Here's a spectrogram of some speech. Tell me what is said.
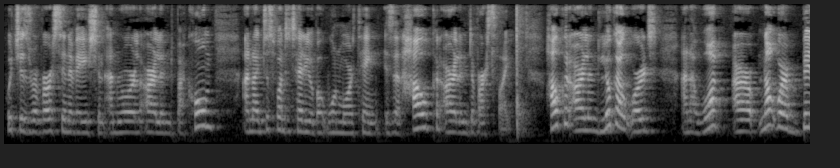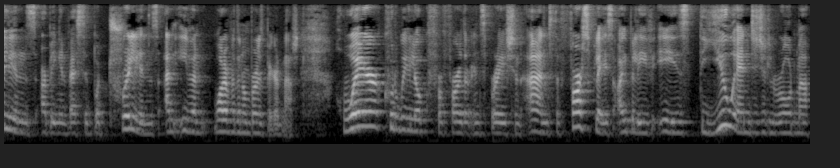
which is reverse innovation and rural Ireland back home. And I just want to tell you about one more thing, is that how could Ireland diversify? How could Ireland look outward and at what are, not where billions are being invested, but trillions and even whatever the number is bigger than that. Where could we look for further inspiration? And the first place I believe is the UN Digital Roadmap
